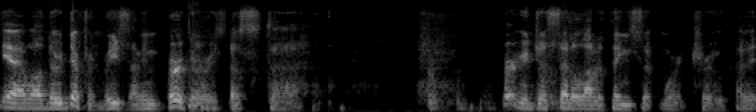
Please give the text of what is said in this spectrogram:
yeah well there are different reasons. I mean Berger is just uh Berger just said a lot of things that weren't true. I mean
